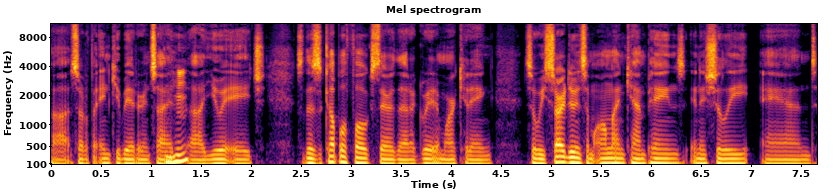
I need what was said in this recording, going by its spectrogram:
uh, sort of an incubator inside Mhm. uh, UAH. So there's a couple of folks there that are great at marketing. So we started doing some online campaigns initially, and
